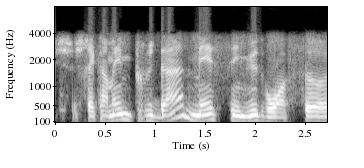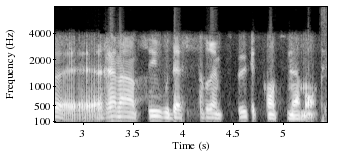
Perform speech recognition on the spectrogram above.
je serais quand même prudent, mais c'est mieux de voir ça euh, ralentir ou descendre un petit peu que de continuer à monter.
